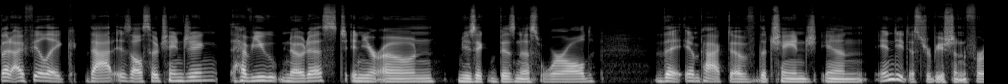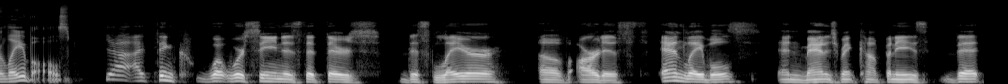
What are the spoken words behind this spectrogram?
but I feel like that is also changing. Have you noticed in your own music business world the impact of the change in indie distribution for labels? Yeah, I think what we're seeing is that there's this layer of artists and labels and management companies that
